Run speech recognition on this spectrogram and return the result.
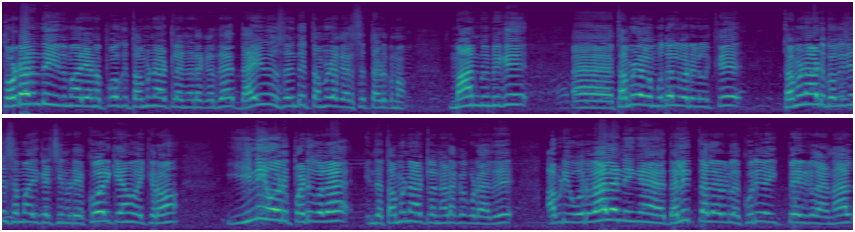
தொடர்ந்து இது மாதிரியான போக்கு தமிழ்நாட்டில் நடக்கிறத தயவு செய்து தமிழக அரசு தடுக்கணும். மாண்புமிகு தமிழக முதல்வர்களுக்கு தமிழ்நாடு பகுஜன் சமாஜ் கட்சியினுடைய கோரிக்கையாகவும் வைக்கிறோம். இனி ஒரு படுகொலை இந்த தமிழ்நாட்டில் நடக்கக்கூடாது. அப்படி ஒருவேளை நீங்க தலித் தலைவர்களை குறிவைப்பீர்களானால்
